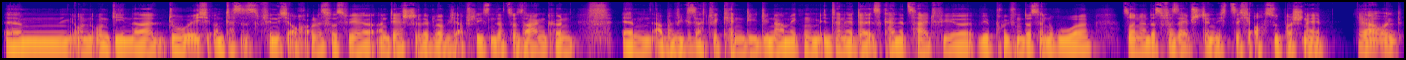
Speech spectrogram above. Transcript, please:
ähm, und, und gehen da durch. Und das ist, finde ich, auch alles, was wir an der Stelle, glaube ich, abschließend dazu sagen können. Ähm, aber wie gesagt, wir kennen die Dynamiken im Internet, da ist keine Zeit für, wir prüfen das in Ruhe, sondern das verselbstständigt sich auch super schnell. Ja, und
